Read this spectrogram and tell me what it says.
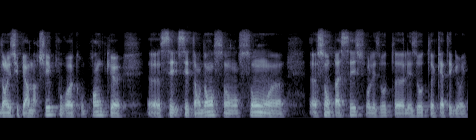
dans les supermarchés pour euh, comprendre que ces, ces, tendances sont, sont, passées sur les autres, catégories.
